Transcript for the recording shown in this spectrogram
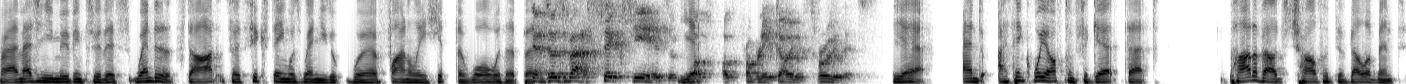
Right. I imagine you moving through this. When did it start? So 16 was when you were finally hit the wall with it. But yeah, so it's about six years of, yeah. of, of probably going through this. Yeah. And I think we often forget that part of our childhood development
